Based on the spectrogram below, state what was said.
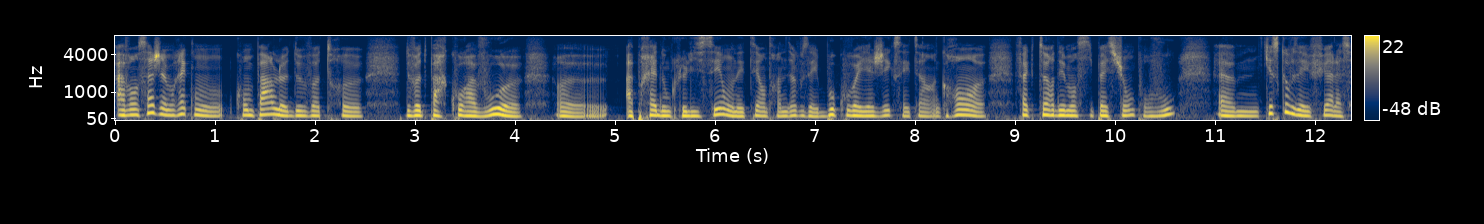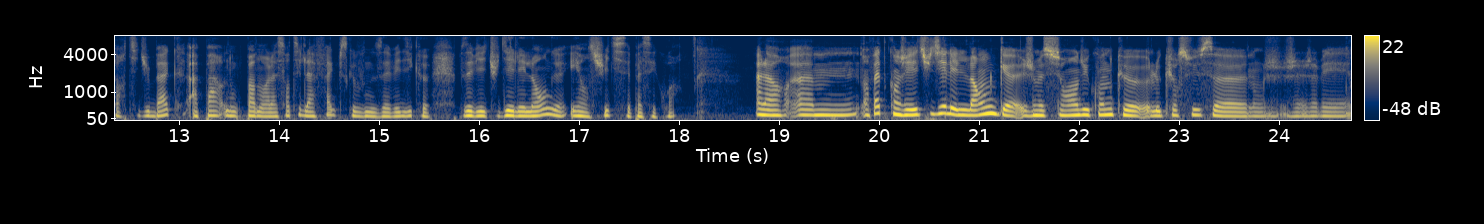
avant ça, j'aimerais qu'on parle de votre, de votre parcours à vous, après donc le lycée, on était en train de dire que vous avez beaucoup voyagé, que ça a été un grand facteur d'émancipation pour vous. Qu'est-ce que vous avez fait à la sortie du bac, à part donc pardon à la sortie de la fac, puisque vous nous avez dit que vous aviez étudié les langues, et ensuite il s'est passé quoi alors, euh, en fait, quand j'ai étudié les langues, je me suis rendu compte que le cursus, euh, donc j'avais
